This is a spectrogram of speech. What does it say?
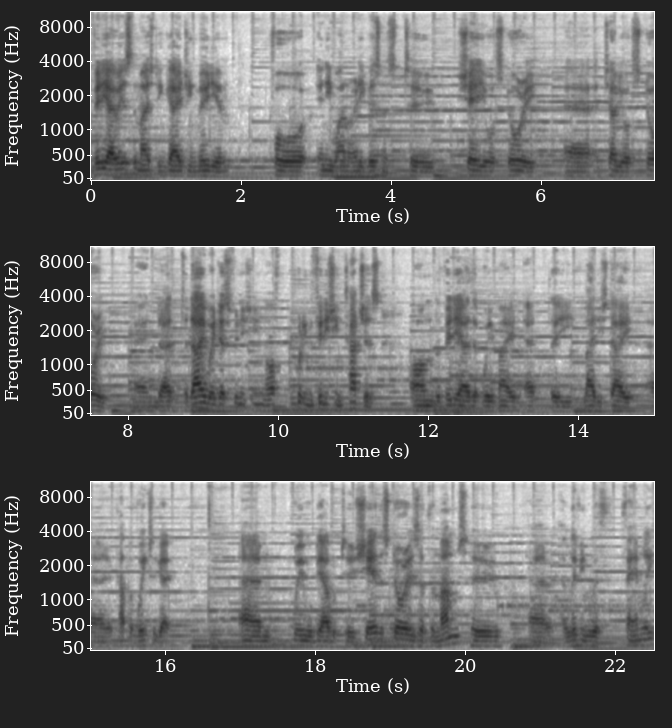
Video is the most engaging medium for anyone or any business to share your story uh, and tell your story. And uh, today we're just finishing off, putting the finishing touches on the video that we made at the Ladies' Day uh, a couple of weeks ago. Um, we will be able to share the stories of the mums who uh, are living with family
